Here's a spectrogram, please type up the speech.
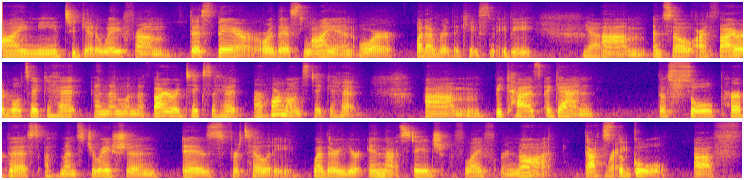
I need to get away from this bear or this lion or whatever the case may be. Yeah. Um, and so our thyroid will take a hit. And then when the thyroid takes a hit, our hormones take a hit. Um, because again, the sole purpose of menstruation is fertility. Whether you're in that stage of life or not, that's the goal of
